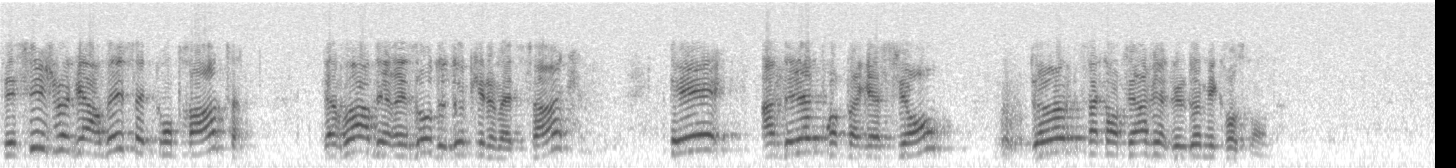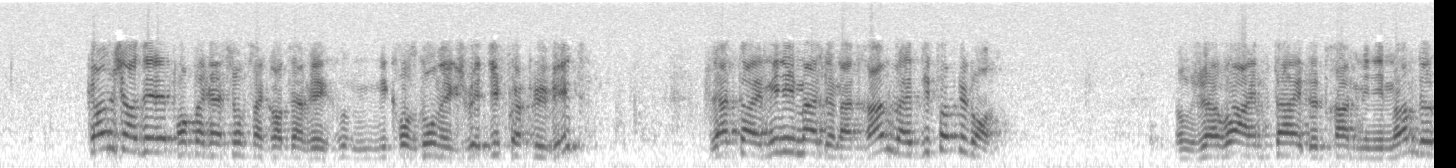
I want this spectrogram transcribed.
c'est si je veux garder cette contrainte d'avoir des réseaux de 2 km et un délai de propagation de 51,2 microsecondes. Comme j'ai un délai de propagation de 51 microsecondes et que je vais 10 fois plus vite, la taille minimale de ma trame va être 10 fois plus grande. Donc je vais avoir une taille de trame minimum de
